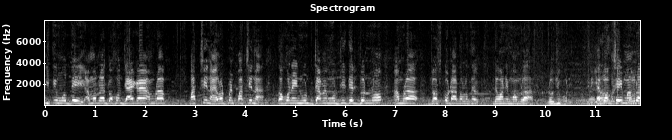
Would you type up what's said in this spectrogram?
ইতিমধ্যেই আমরা যখন জায়গায় আমরা পাচ্ছি না অ্যালটমেন্ট পাচ্ছি না তখন এই নূর জামে মসজিদের জন্য আমরা জজকোর্ট আদালতে দেওয়ানি মামলা রুজু করি। এবং সেই মামলা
